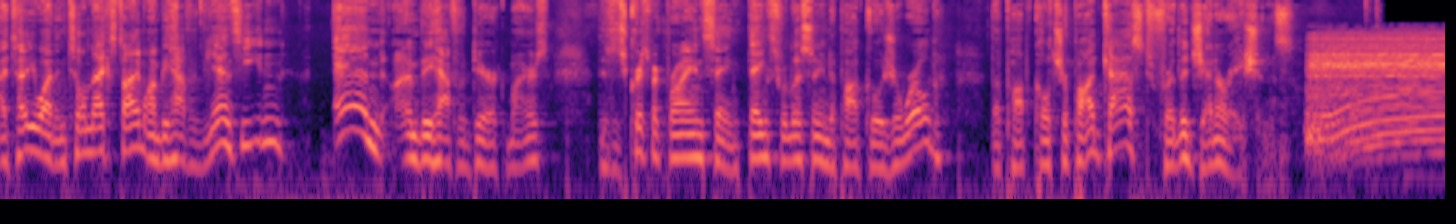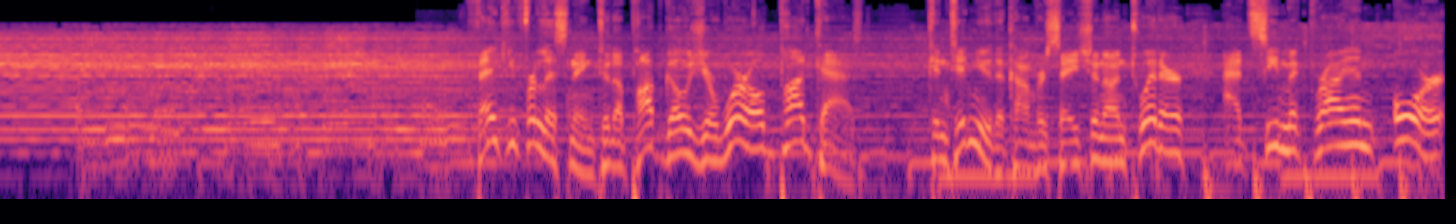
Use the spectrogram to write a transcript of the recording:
I tell you what. Until next time, on behalf of Yancey Eaton. And on behalf of Derek Myers, this is Chris McBrien saying thanks for listening to Pop Goes Your World, the pop culture podcast for the generations. Thank you for listening to the Pop Goes Your World podcast. continue the conversation on Twitter at C. McBrien or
